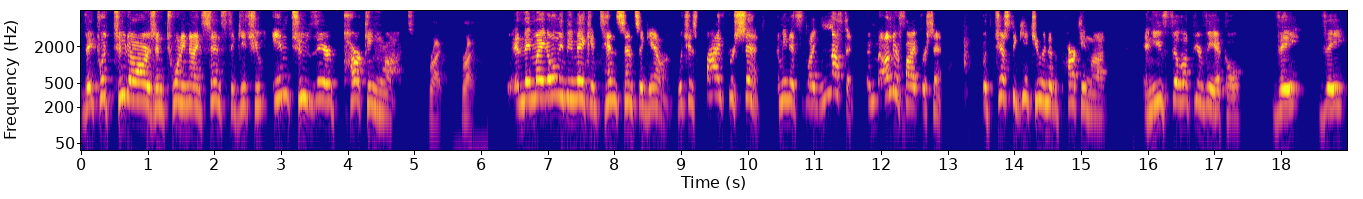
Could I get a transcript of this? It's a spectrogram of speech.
they put two dollars and twenty nine cents to get you into their parking lot. Right, right. And they might only be making ten cents a gallon, which is five percent. I mean, it's like nothing, under five percent. But just to get you into the parking lot, and you fill up your vehicle, they they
